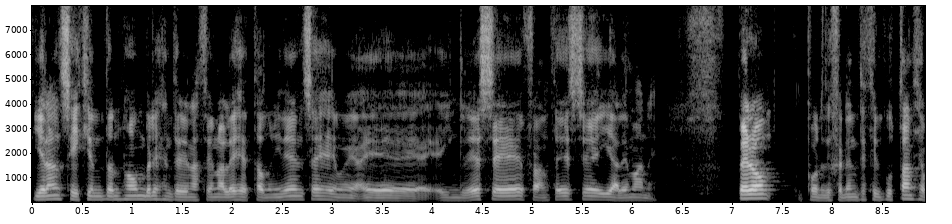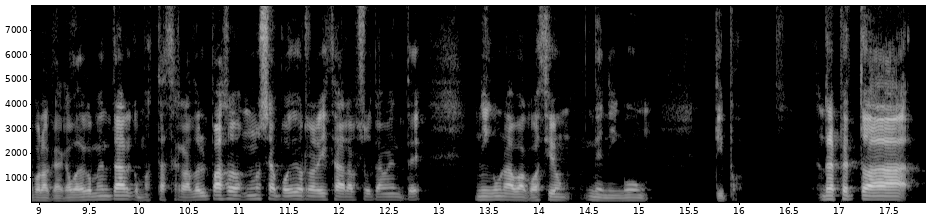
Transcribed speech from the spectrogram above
y eran 600 nombres entre nacionales estadounidenses, eh, eh, ingleses, franceses y alemanes. Pero por diferentes circunstancias, por las que acabo de comentar, como está cerrado el paso, no se ha podido realizar absolutamente ninguna evacuación de ningún tipo. Respecto a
